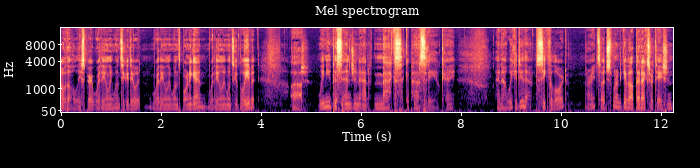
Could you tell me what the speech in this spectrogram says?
of the Holy Spirit. We're the only ones who could do it. We're the only ones born again. We're the only ones who believe it. Uh, we need this engine at max capacity, okay? And uh, we could do that. Seek the Lord. All right. So I just wanted to give out that exhortation.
